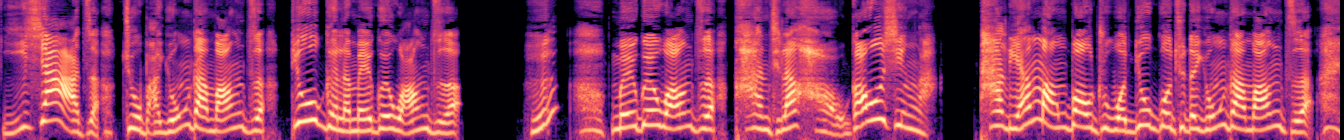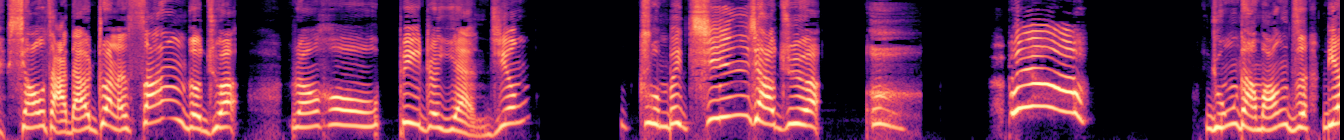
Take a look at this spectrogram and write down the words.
一下子就把勇敢王子丢给了玫瑰王子。嗯，玫瑰王子看起来好高兴啊！他连忙抱住我丢过去的勇敢王子，潇洒地转了三个圈，然后闭着眼睛准备亲下去。不要！勇敢王子连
